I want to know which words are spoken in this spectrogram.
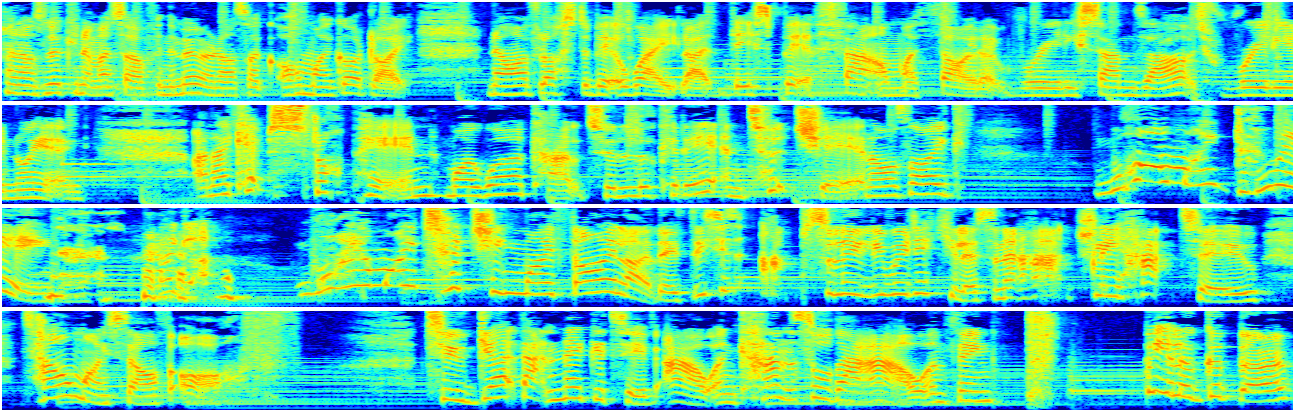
And I was looking at myself in the mirror and I was like, oh my God, like now I've lost a bit of weight. Like this bit of fat on my thigh, like really stands out. It's really annoying. And I kept stopping my workout to look at it and touch it. And I was like, what am I doing? like, why am I touching my thigh like this? This is absolutely ridiculous. And I actually had to tell myself off to get that negative out and cancel that out and think, but you look good though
